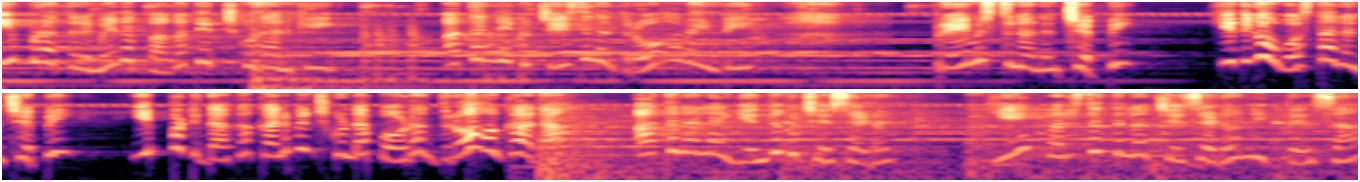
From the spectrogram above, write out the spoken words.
ఇప్పుడు అతని మీద పగ తీర్చుకోవడానికి అతను నీకు చేసిన ద్రోహం ఏంటి ప్రేమిస్తున్నానని చెప్పి ఇదిగో వస్తానని చెప్పి ఇప్పటిదాకా కనిపించకుండా పోవడం ద్రోహం కాదా? అతను అలా ఎందుకు చేశాడో? ఏ పరిస్థితుల్లో చేశాడో నీకు తెలుసా?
